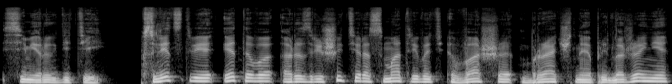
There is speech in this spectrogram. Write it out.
семерых детей. Вследствие этого разрешите рассматривать ваше брачное предложение,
